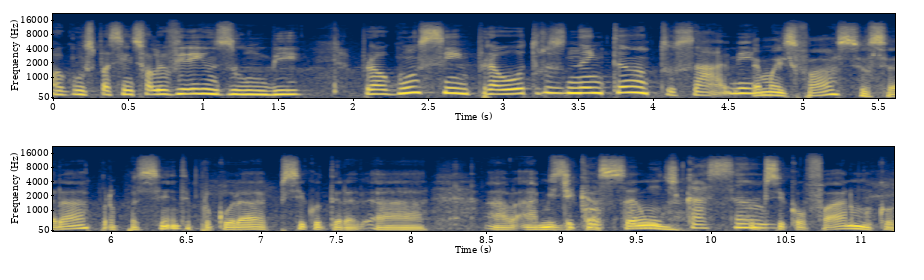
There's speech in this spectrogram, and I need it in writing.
Alguns pacientes falam, eu virei um zumbi. Para alguns, sim, para outros, nem tanto, sabe? É mais fácil, será, para o paciente procurar psicoterapia, a, a, a medicação, a medicação. o psicofármaco?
